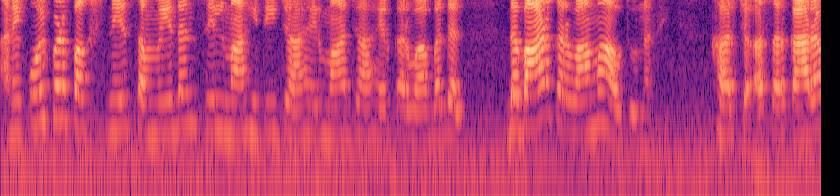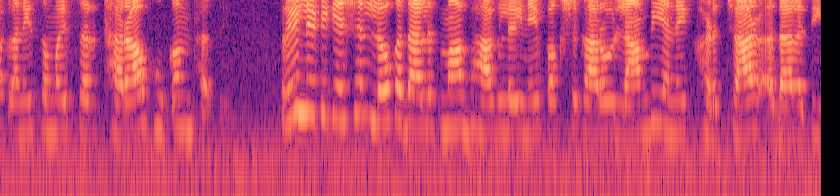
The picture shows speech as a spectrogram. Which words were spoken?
અને કોઈ પણ પક્ષને સંવેદનશીલ માહિતી જાહેરમાં જાહેર કરવા બદલ દબાણ કરવામાં આવતું નથી. ખર્ચ અસરકારક અને સમયસર ઠરાવ હુકમ થશે. પ્રી લિટિગેશન લોક અદાલતમાં ભાગ લઈને પક્ષકારો લાંબી અને ખડચાળ અદાલતી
